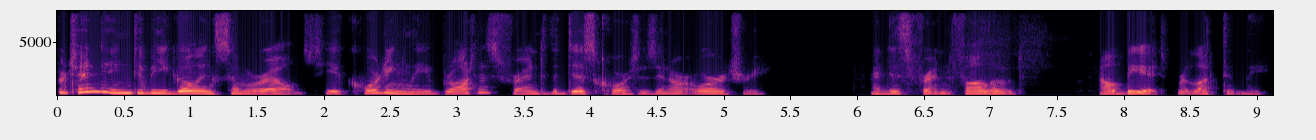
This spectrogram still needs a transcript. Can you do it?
Pretending to be going somewhere else, he accordingly brought his friend to the discourses in our oratory, and his friend followed, albeit reluctantly.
